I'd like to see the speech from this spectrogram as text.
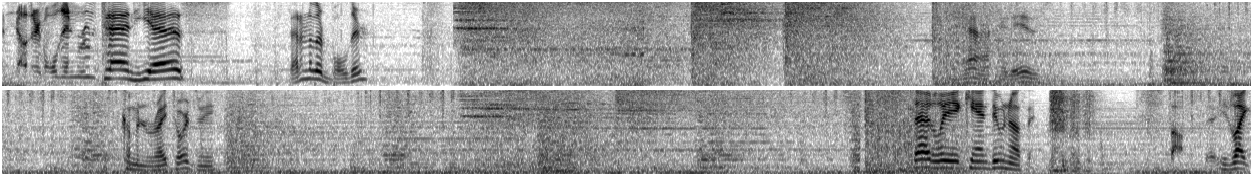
Another golden rune 10, yes! Is that another boulder? Yeah, it is. It's coming right towards me. Sadly, it can't do nothing. There. He's like,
